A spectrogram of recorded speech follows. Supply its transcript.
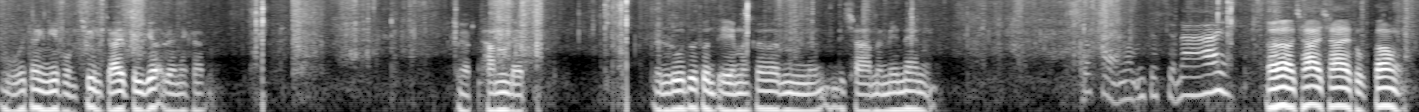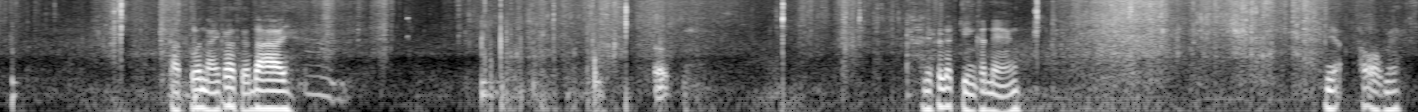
โอ้ถ้าอย่างนี้ผมชื่นใจไปเยอะเลยนะครับ แบบทำแบบเป็นรู้ด้วยตนเองมันก็วิชามันไม่แน่นเจ้าของอะมันจะเสียดาย เออ ใช่ใช่ถูกต้อง ตัดตัวไหนก็เสียดายอืมนี่เขาเรียกกิ่งแขนง เนี่ยเอาออกไหมเ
